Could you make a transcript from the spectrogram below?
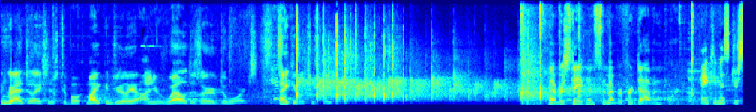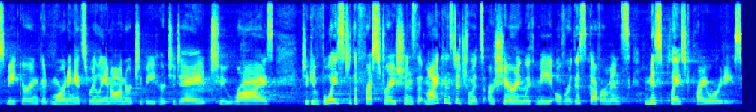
congratulations to both Mike and Julia on your well-deserved awards. Thank you, Mr. Speaker. Member statements. The member for Davenport. Thank you, Mr. Speaker, and good morning. It's really an honour to be here today to rise, to give voice to the frustrations that my constituents are sharing with me over this government's misplaced priorities.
